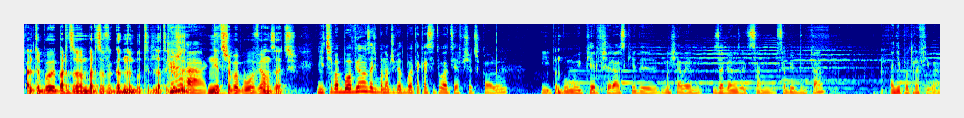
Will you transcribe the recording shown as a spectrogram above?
Ale to były bardzo, bardzo wygodne buty, dlatego że Tak. nie trzeba było wiązać. Nie trzeba było wiązać, bo na przykład była taka sytuacja w przedszkolu i to był mój pierwszy raz, kiedy musiałem zawiązać sam sobie buta, a nie potrafiłem.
